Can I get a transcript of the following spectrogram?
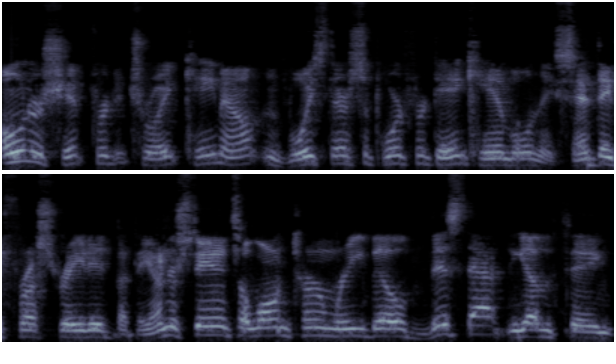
ownership for Detroit came out and voiced their support for Dan Campbell and they said they frustrated, but they understand it's a long term rebuild, this, that, and the other thing.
